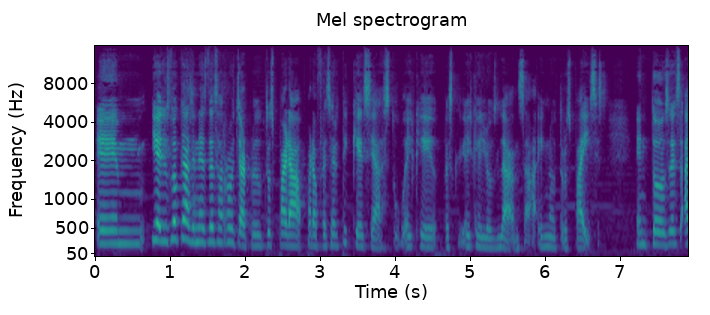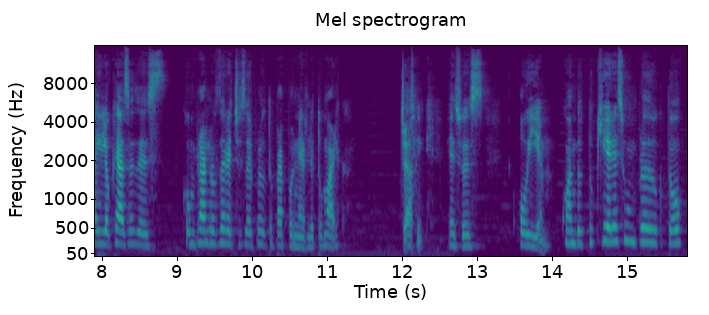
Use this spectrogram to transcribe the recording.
Em, y ellos lo que hacen es desarrollar productos para, para ofrecerte y que seas tú el que, pues, el que los lanza en otros países. Entonces, ahí lo que haces es comprar los derechos del producto para ponerle tu marca. Ya. Sí, eso es OEM. Cuando tú quieres un producto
